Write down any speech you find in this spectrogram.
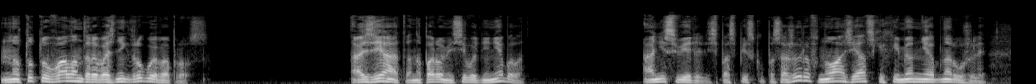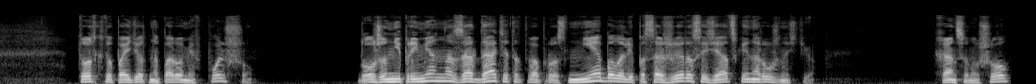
Но тут у Валандера возник другой вопрос. Азиата на пароме сегодня не было? Они сверились по списку пассажиров, но азиатских имен не обнаружили. Тот, кто пойдет на пароме в Польшу, должен непременно задать этот вопрос, не было ли пассажира с азиатской наружностью. Хансен ушел,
